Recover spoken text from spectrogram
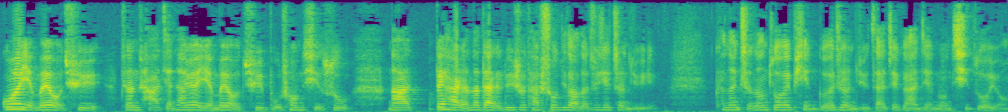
公安也没有去侦查，检察院也没有去补充起诉，那被害人的代理律师他收集到的这些证据。可能只能作为品格证据，在这个案件中起作用。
